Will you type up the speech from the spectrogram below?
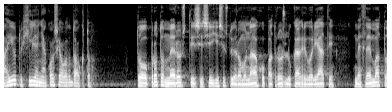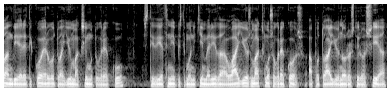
Μαΐου του 1988. Το πρώτο μέρος της εισήγησης του ιερομονάχου πατρός Λουκά Γρηγοριάτη με θέμα το αντιαιρετικό έργο του Αγίου Μαξίμου του Γρεκού στη Διεθνή Επιστημονική Μερίδα «Ο Άγιος Μάξιμος ο Γρεκός» από το Άγιο Νόρο στη Ρωσία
